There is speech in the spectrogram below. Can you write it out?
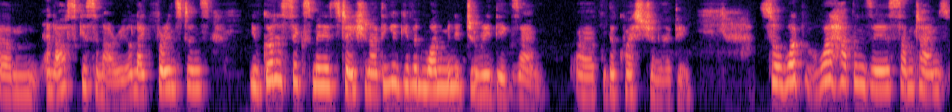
um, an OSCE scenario. Like, for instance, you've got a six minute station. I think you're given one minute to read the exam, uh, the question, I think. So what what happens is sometimes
